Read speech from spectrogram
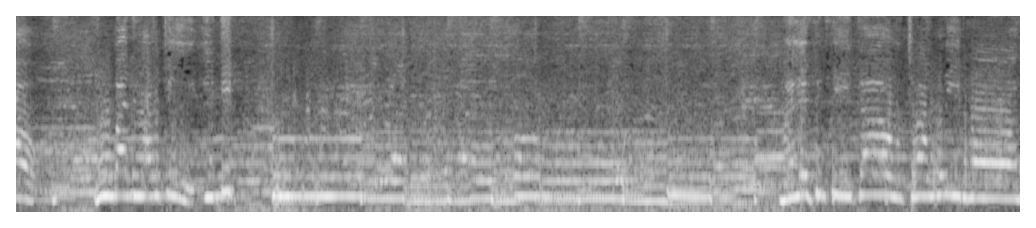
จ้าอยู่บ้านเราชื่ออีทิพย์หมายเลขสี่เจ้าชาววรีพร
